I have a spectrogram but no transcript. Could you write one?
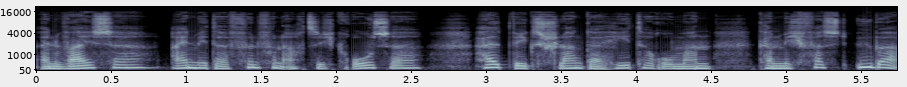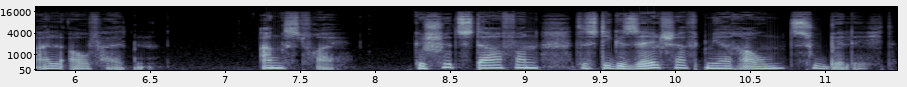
ein weißer, 1,85 Meter großer, halbwegs schlanker Heteromann kann mich fast überall aufhalten. Angstfrei, geschützt davon, dass die Gesellschaft mir Raum zubilligt.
